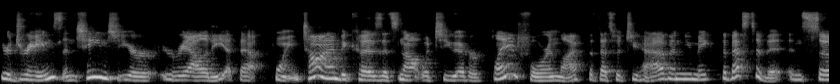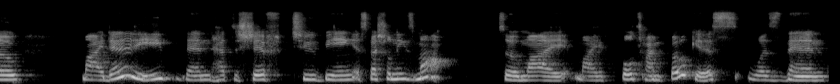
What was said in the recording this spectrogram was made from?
your dreams and change your, your reality at that point in time because it's not what you ever planned for in life, but that's what you have, and you make the best of it. And so my identity then had to shift to being a special needs mom. So my my full-time focus was then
